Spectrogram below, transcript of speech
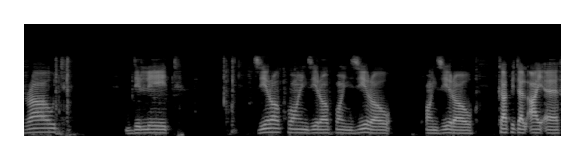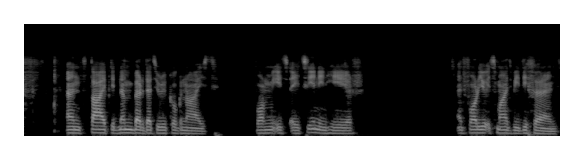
route delete 0 0.0.0.0 capital IF and type the number that you recognized. For me it's 18 in here and for you it might be different.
